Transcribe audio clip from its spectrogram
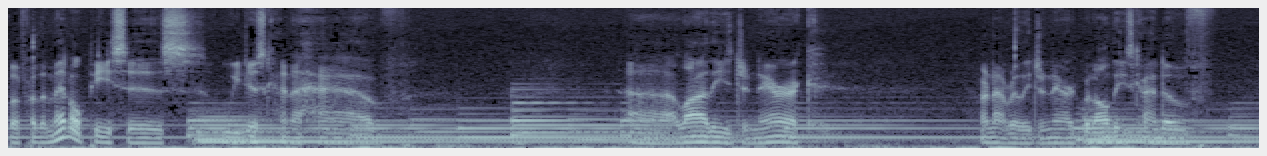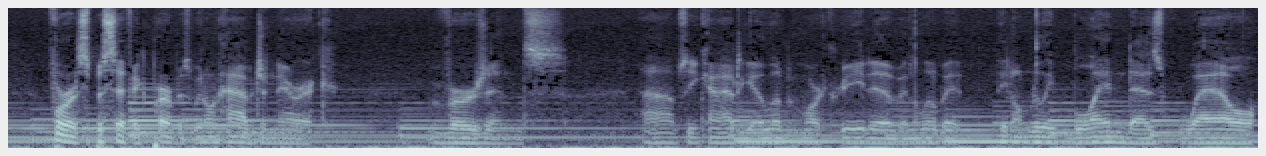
But for the metal pieces, we just kind of have lot of these generic are not really generic, but all these kind of for a specific purpose. We don't have generic versions, um, so you kind of have to get a little bit more creative and a little bit. They don't really blend as well.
